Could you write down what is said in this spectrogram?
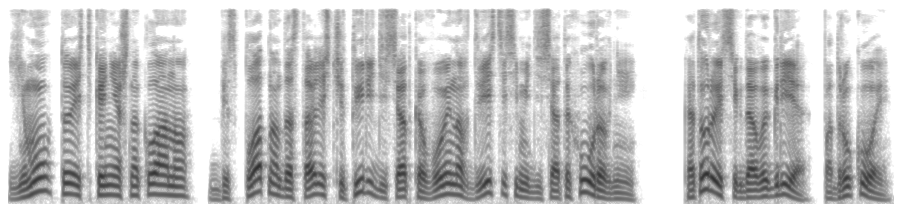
Ему, то есть, конечно, клану, бесплатно достались четыре десятка воинов 270 уровней, которые всегда в игре, под рукой.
